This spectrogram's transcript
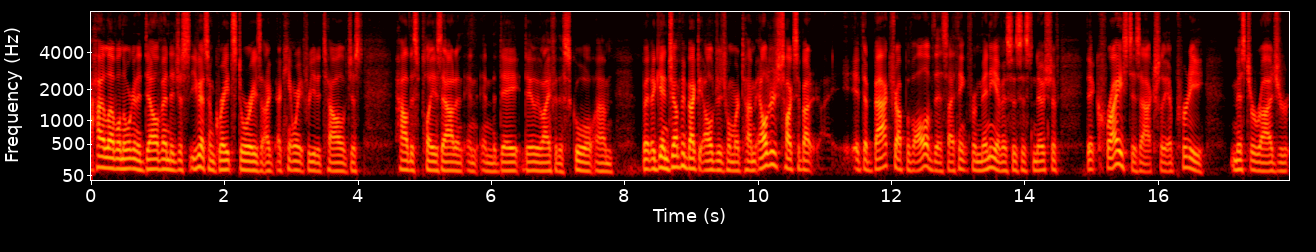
high level, and then we're going to delve into just, you've got some great stories. I, I can't wait for you to tell of just how this plays out in, in, in the day, daily life of the school. Um, but again, jumping back to Eldredge one more time, Eldredge talks about at the backdrop of all of this, I think for many of us is this notion of that Christ is actually a pretty Mr. Roger,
